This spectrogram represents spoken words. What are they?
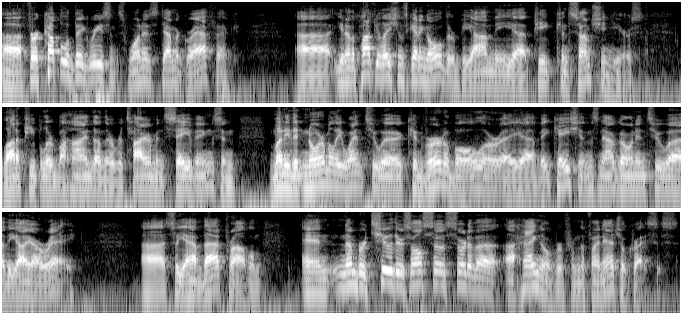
Uh, for a couple of big reasons. One is demographic. Uh, you know, the population's getting older beyond the uh, peak consumption years. A lot of people are behind on their retirement savings, and money that normally went to a convertible or a uh, vacations now going into uh, the IRA. so you have that problem. And number two, there's also sort of a, a, hangover from the financial crisis.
